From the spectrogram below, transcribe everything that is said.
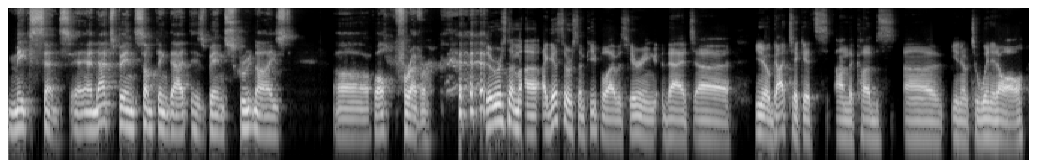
makes sense. And that's been something that has been scrutinized uh, well, forever. there were some, uh, I guess there were some people I was hearing that, uh, you know, got tickets on the Cubs, uh, you know, to win it all.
